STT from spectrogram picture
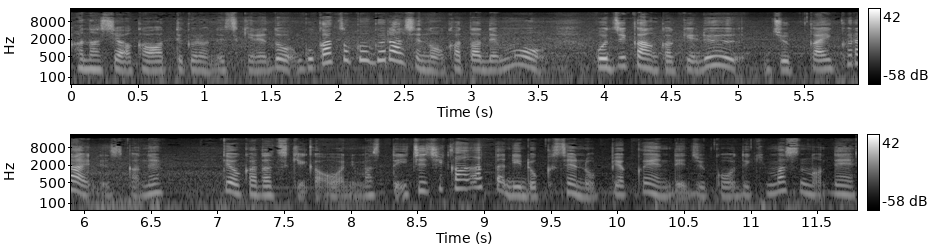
話は変わってくるんですけれどご家族暮らしの方でも5時間かける10回くらいですかね。でお片付けが終わります。で1時間あたり6600円で受講できますので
